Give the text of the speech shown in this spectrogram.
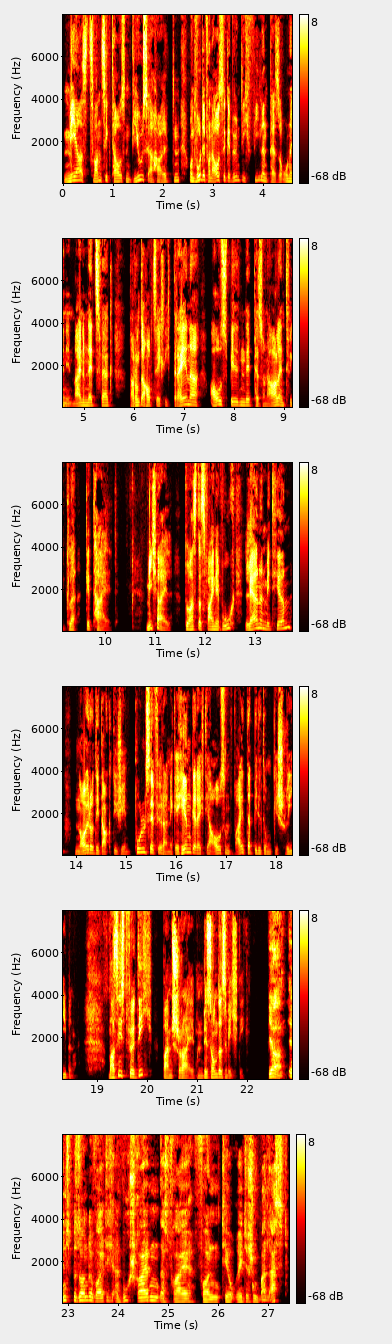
mehr als 20.000 Views erhalten und wurde von außergewöhnlich vielen Personen in meinem Netzwerk, darunter hauptsächlich Trainer, Ausbildende, Personalentwickler, geteilt. Michael, Du hast das feine Buch Lernen mit Hirn, neurodidaktische Impulse für eine gehirngerechte Aus- und Weiterbildung geschrieben. Was ist für dich beim Schreiben besonders wichtig? Ja, insbesondere wollte ich ein Buch schreiben, das frei von theoretischem Ballast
